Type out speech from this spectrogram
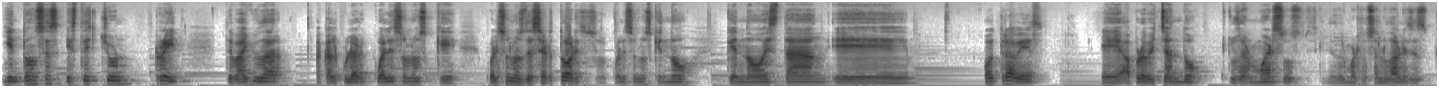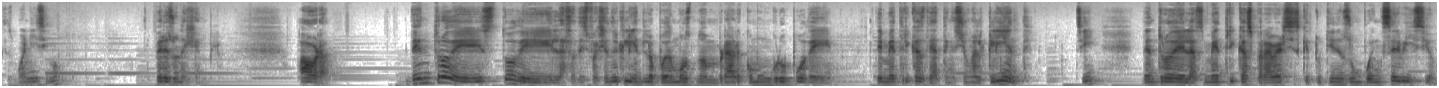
Y entonces este churn rate te va a ayudar a calcular cuáles son los que cuáles son los desertores, o cuáles son los que no que no están eh, otra vez eh, aprovechando tus almuerzos. Si tienes almuerzos saludables es, buenísimo, pero es un ejemplo. Ahora, dentro de esto de la satisfacción del cliente lo podemos nombrar como un grupo de métricas de atención al cliente. ¿sí? Dentro de las métricas para ver si es que tú tienes un buen servicio,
